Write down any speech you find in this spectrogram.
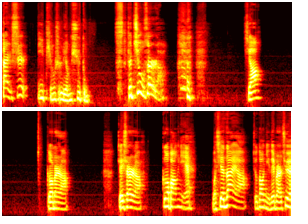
但是。一听是梁旭东，这旧事儿啊！行，哥们儿啊，这事儿啊，哥帮你。我现在呀，就到你那边去。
